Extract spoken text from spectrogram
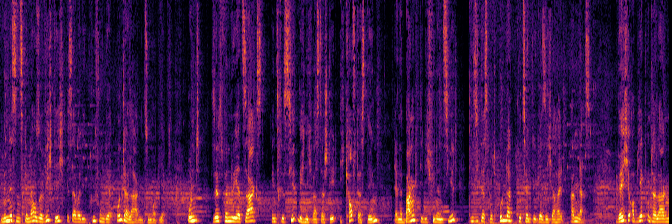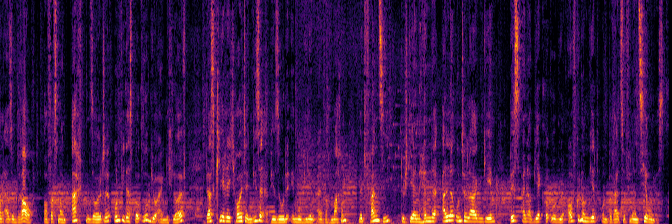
Mindestens genauso wichtig ist aber die Prüfung der Unterlagen zum Objekt. Und selbst wenn du jetzt sagst, interessiert mich nicht, was da steht, ich kaufe das Ding, deine Bank, die dich finanziert, die sieht das mit hundertprozentiger Sicherheit anders. Welche Objektunterlagen man also braucht, auf was man achten sollte und wie das bei Urbio eigentlich läuft, das kläre ich heute in dieser Episode Immobilien einfach machen mit Franzi, durch deren Hände alle Unterlagen gehen, bis ein Objekt bei Urbio aufgenommen wird und bereit zur Finanzierung ist.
